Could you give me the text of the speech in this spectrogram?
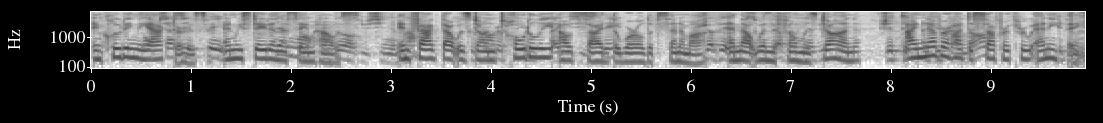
including the actors, and we stayed in the same house. In fact, that was done totally outside the world of cinema, and that when the film was done, I never had to suffer through anything.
